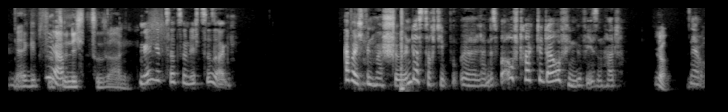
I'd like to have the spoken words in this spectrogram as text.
Mehr gibt's dazu ja. nichts zu sagen. Mehr gibt's dazu nichts zu sagen. Aber ich finde mal schön, dass doch die äh, Landesbeauftragte darauf hingewiesen hat. Ja. Ja.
